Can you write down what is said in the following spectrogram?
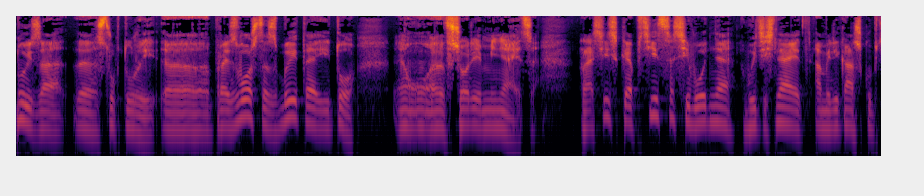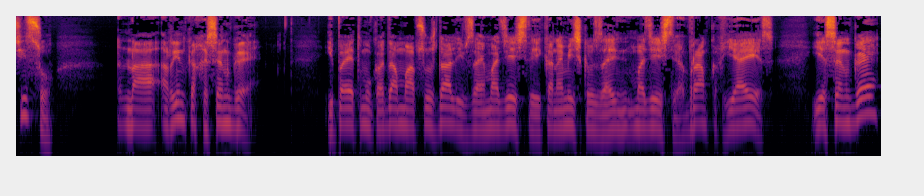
Ну, из-за э, структуры э, производства, сбыта, и то э, все время меняется. Российская птица сегодня вытесняет американскую птицу на рынках СНГ. И поэтому, когда мы обсуждали взаимодействие, экономическое взаимодействие в рамках ЕАЭС и СНГ,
